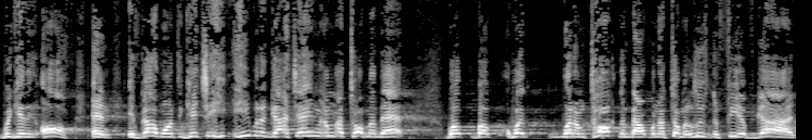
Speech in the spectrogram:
We're getting off. And if God wanted to get you, He, he would have got you. I'm not talking about that. But, but what, what I'm talking about when I'm talking about losing the fear of God,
